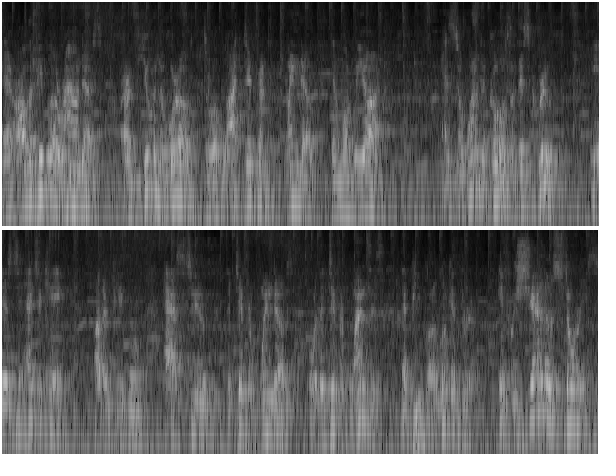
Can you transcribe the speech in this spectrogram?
that all the people around us are viewing the world through a lot different window than what we are. And so one of the goals of this group is to educate other people as to the different windows or the different lenses that people are looking through. If we share those stories,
